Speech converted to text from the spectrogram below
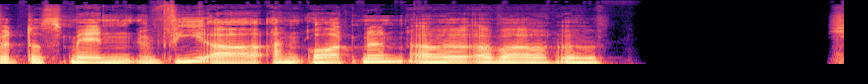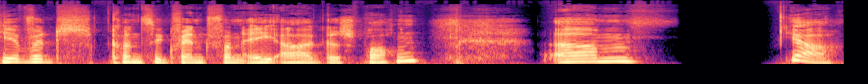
würde das mehr in VR anordnen, aber, aber äh, hier wird konsequent von AR gesprochen. Ähm, ja.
